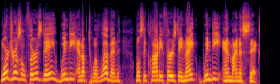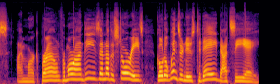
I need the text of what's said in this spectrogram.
More drizzle Thursday, windy and up to 11. Mostly cloudy Thursday night, windy and minus six. I'm Mark Brown. For more on these and other stories, go to windsornewstoday.ca.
